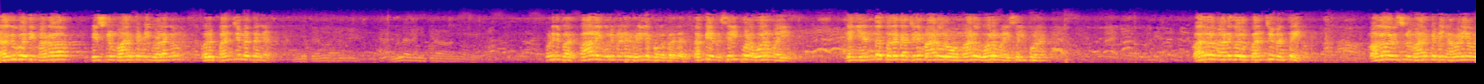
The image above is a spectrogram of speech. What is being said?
ரகுபதி மகா விஷ்ணு மார்க்கெட்டிங் வழங்கும் ஒரு பஞ்சு மெத்தங்க முடிஞ்சுப்பார் பாரு காலை உரிமையாளர் வெளியில போங்க பாருங்க. தம்பி அந்த செல்போனை ஓரமாயி. நீங்க எந்த தொலைக்காட்சியிலும் மாடு வருவோம் மாடு ஓரமாயி செல்போன வர்ற மாடுக்கு ஒரு பஞ்சு மெத்தை மகாவிஷ்ணு மார்க்கெட்டிங் அவனியபுரம்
